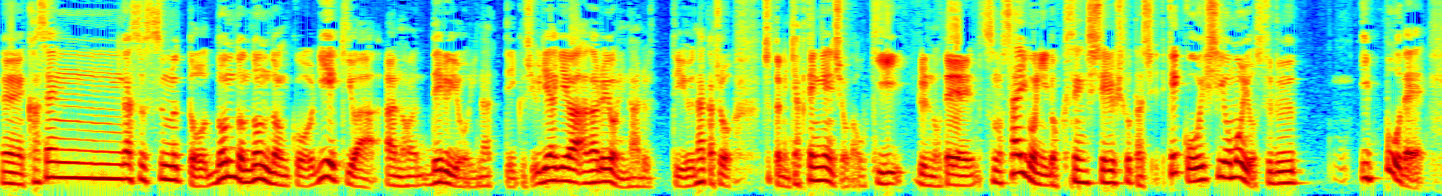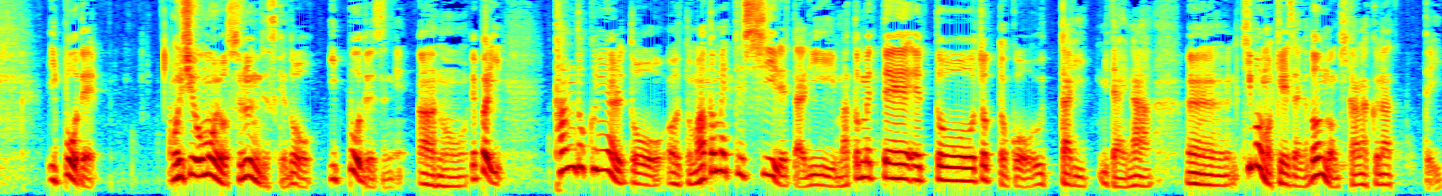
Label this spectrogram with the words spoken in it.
えー、河川が進むとどんどんどんどんこう利益はあの出るようになっていくし、売り上げは上がるようになるっていう、なんかちょ、ちょっとね逆転現象が起きるので、その最後に独占している人たちって結構美味しい思いをする一方で、一方で、美味しい思いをするんですけど、一方でですね、あの、やっぱり、単独になると、まとめて仕入れたり、まとめて、えっと、ちょっとこう、売ったり、みたいな、うん、規模の経済がどんどん効かなくなっていっ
